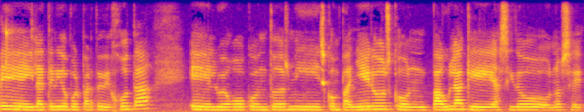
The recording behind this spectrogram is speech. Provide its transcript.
eh, y la he tenido por parte de Jota. eh, luego con todos mis compañeros, con Paula, que ha sido, no sé,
